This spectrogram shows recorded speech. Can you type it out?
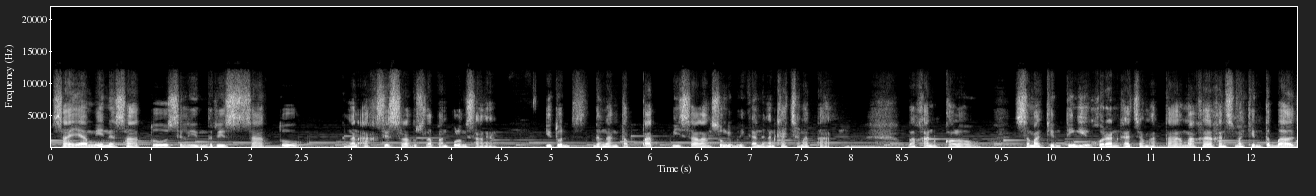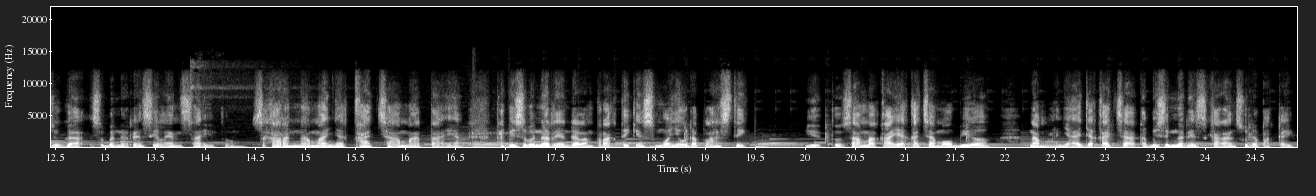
saya minus satu silindris satu dengan aksis 180 misalnya. Itu dengan tepat bisa langsung diberikan dengan kacamata. Bahkan kalau semakin tinggi ukuran kacamata, maka akan semakin tebal juga sebenarnya si lensa itu. Sekarang namanya kacamata ya, tapi sebenarnya dalam praktiknya semuanya udah plastik gitu. Sama kayak kaca mobil, namanya aja kaca, tapi sebenarnya sekarang sudah pakai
